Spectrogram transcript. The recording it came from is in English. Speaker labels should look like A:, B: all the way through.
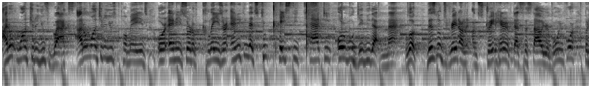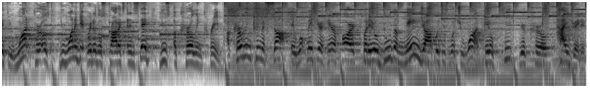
A: I don't want you to use wax. I don't want you to use pomades or any sort of clays or anything that's too pasty, tacky, or will give you that matte look. This looks great on, on straight hair if that's the style you're going for, but if you want curls, you wanna get rid of those products and instead use a curling cream. A curling cream is soft. It won't make your hair hard, but it'll do the main job, which is what you want. It'll keep your curls hydrated.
